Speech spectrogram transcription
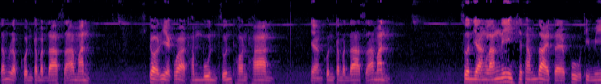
สำหรับคนธรรมดาสามัญก็เรียกว่าทำบุญสุนทรทาน อย่างคนธรรมดาสามัญ ส่วนอย่างหลังนี้จะทำได้แต่ผู้ที่มี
